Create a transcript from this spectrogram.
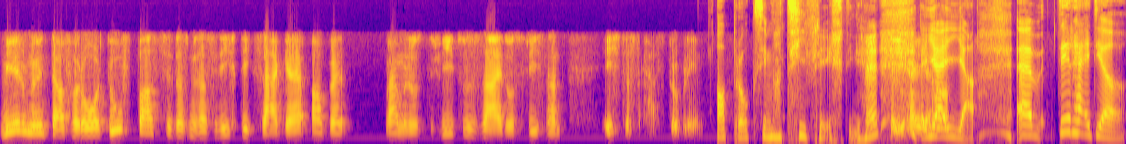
Wir müssen da vor Ort aufpassen, dass wir das richtig sagen, aber wenn man aus der Schweiz sagt, Ostfriesland, ist das kein Problem. Approximativ richtig? Ja, ja. ja, ja. Ähm, der hat ja,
